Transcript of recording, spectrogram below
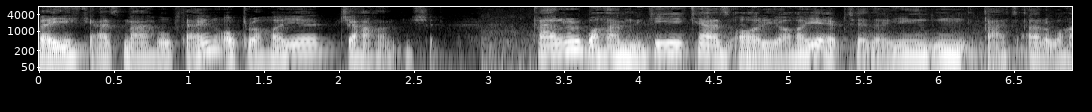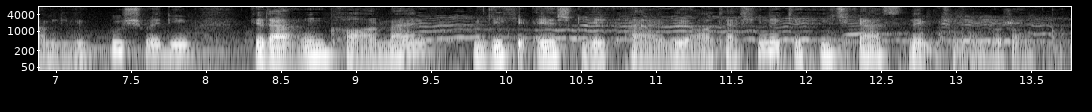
و یکی از محبوب ترین اپراهای جهان میشه. قرار با همدیگه یکی از آریاهای ابتدایی این قطعه رو با همدیگه گوش بدیم که در اون کارمند میگه که عشق یک پرنده آتشینه که هیچ کس نمی‌تونه اون رو راه کنه.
